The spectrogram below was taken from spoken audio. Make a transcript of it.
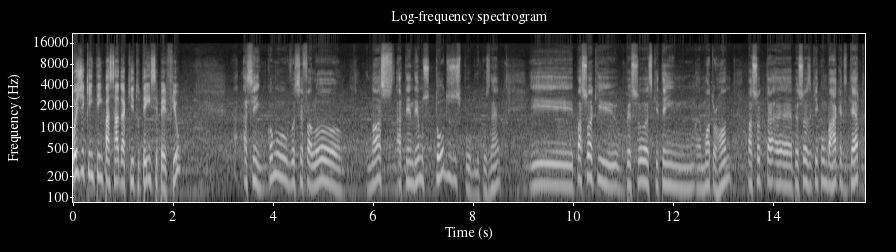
Hoje quem tem passado aqui, tu tem esse perfil? Assim, como você falou, nós atendemos todos os públicos, né? E passou aqui pessoas que têm eh, motorhome, passou é, pessoas aqui com barraca de teto,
